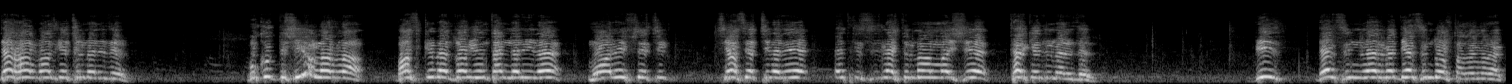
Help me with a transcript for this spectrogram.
derhal vazgeçilmelidir hukuk dışı yollarla, baskı ve zor yöntemleriyle muhalif siyasetçileri etkisizleştirme anlayışı terk edilmelidir. Biz Dersimliler ve Dersim dostları olarak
